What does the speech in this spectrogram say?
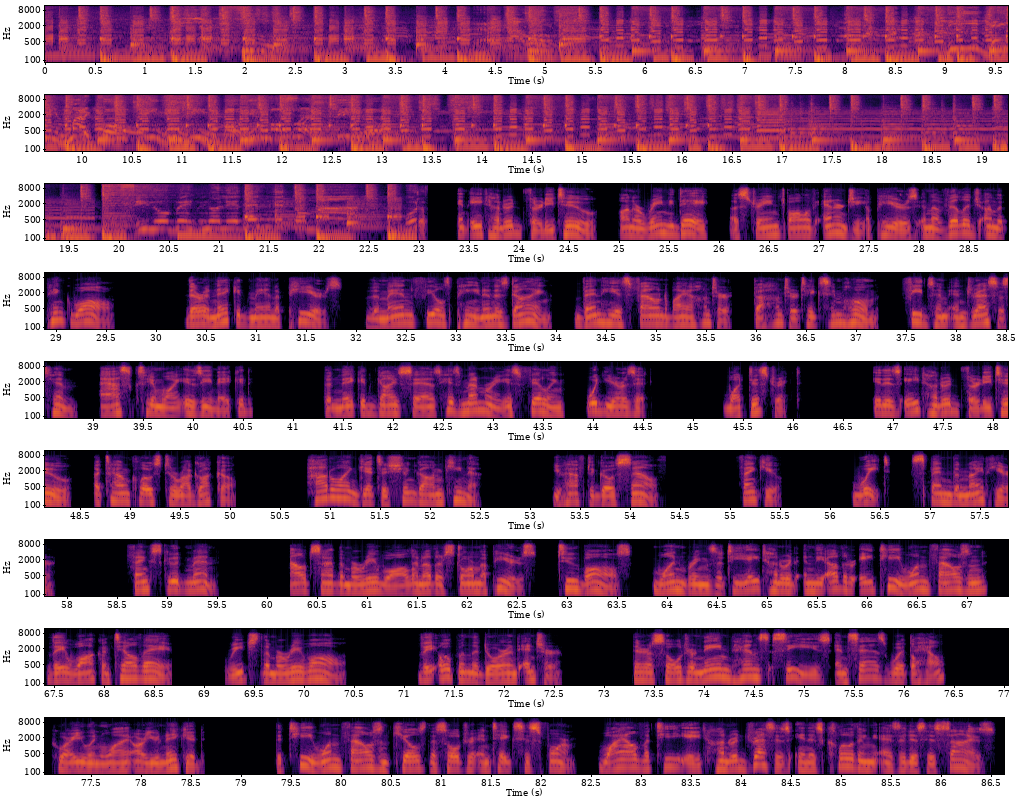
In 832, on a rainy day, a strange ball of energy appears in a village on the pink wall. There a naked man appears, the man feels pain and is dying, then he is found by a hunter, the hunter takes him home, feeds him and dresses him, asks him why is he naked? The naked guy says his memory is failing, what year is it? What district? It is 832, a town close to Ragako. How do I get to Shiganshina? You have to go south. Thank you. Wait, spend the night here. Thanks good men. Outside the Maria wall another storm appears, two balls, one brings a T-800 and the other a T-1000, they walk until they reach the Maria wall. They open the door and enter. There a soldier named Hans sees and says what the hell? Who are you and why are you naked? The T-1000 kills the soldier and takes his form, while the T-800 dresses in his clothing as it is his size.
